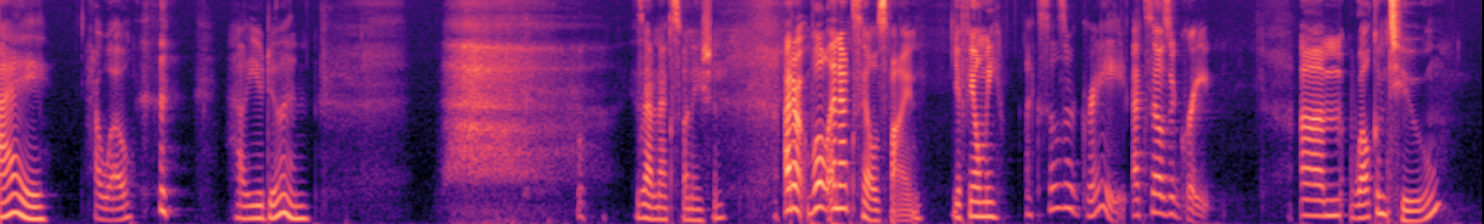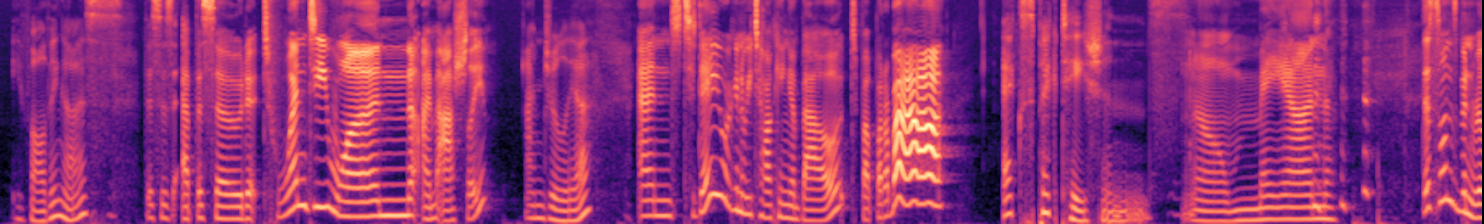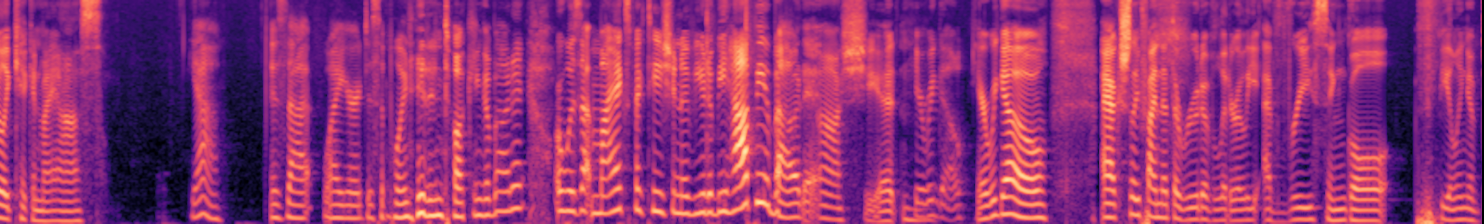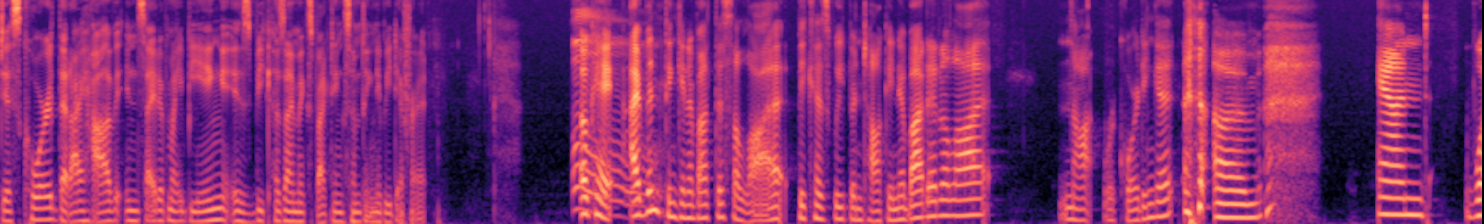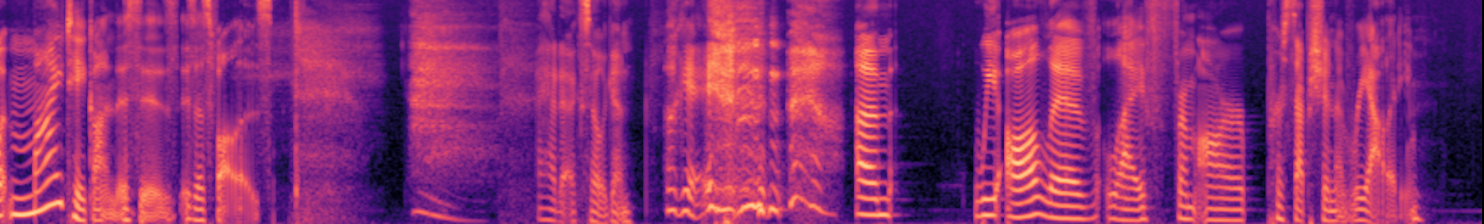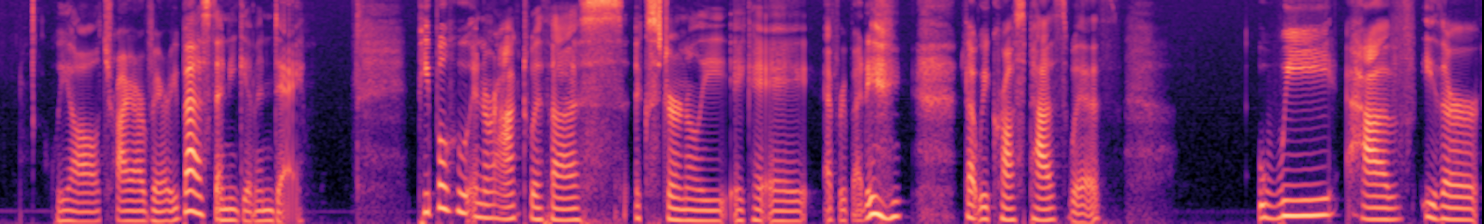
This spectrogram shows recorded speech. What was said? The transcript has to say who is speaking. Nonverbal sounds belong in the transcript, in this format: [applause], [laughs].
Speaker 1: Hi.
Speaker 2: Hello. [laughs]
Speaker 1: How you doing? [sighs]
Speaker 2: Is that an explanation? I don't. Well, an exhale is fine. You feel me?
Speaker 1: Exhales are great.
Speaker 2: Exhales are great. Um, welcome to.
Speaker 1: Evolving us.
Speaker 2: This is episode 21. I'm Ashley.
Speaker 1: I'm Julia.
Speaker 2: And today we're going to be talking about. Ba-ba-da-ba!
Speaker 1: Expectations.
Speaker 2: Oh, man. [laughs] this one's been really kicking my ass.
Speaker 1: Yeah. Is that why you're disappointed [laughs] in talking about it? Or was that my expectation of you to be happy about it?
Speaker 2: Ah, shit.
Speaker 1: Here we go.
Speaker 2: Here we go. I actually find that the root of literally every single feeling of discord that I have inside of my being is because I'm expecting something to be different.
Speaker 1: Okay, I've been thinking about this a lot because we've been talking about it a lot, not recording it. [laughs] um, and what my take on this is is as follows. [sighs]
Speaker 2: I had to exhale again.
Speaker 1: Okay. [laughs] um, we all live life from our perception of reality. We all try our very best any given day. People who interact with us externally, aka everybody [laughs] that we cross paths with, we have either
